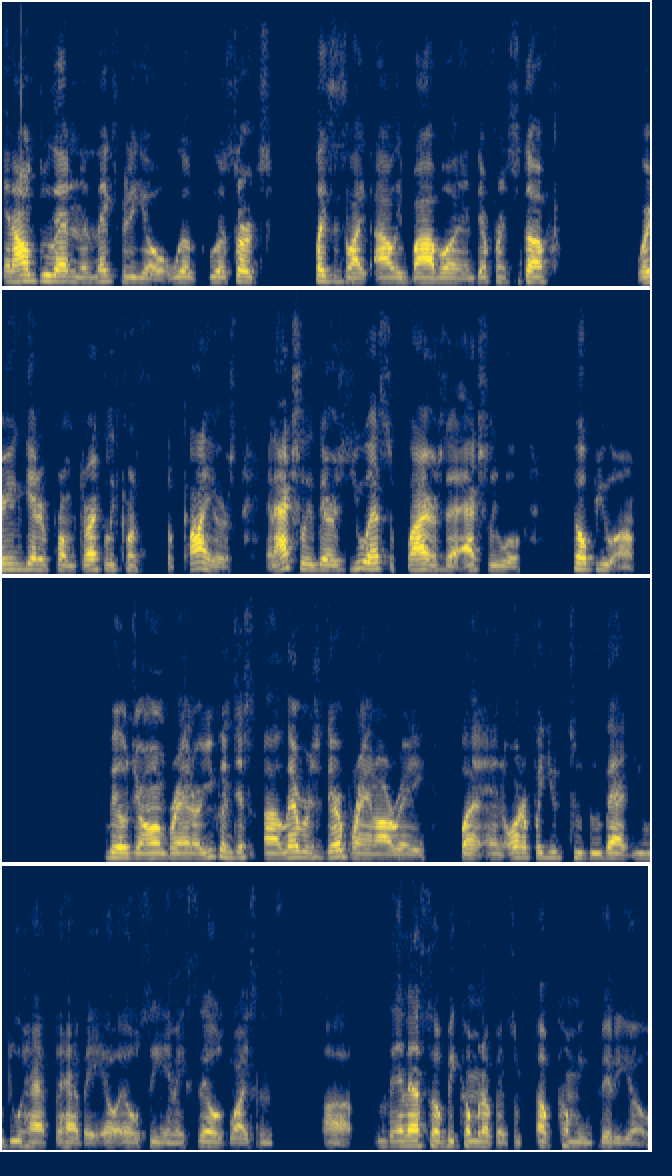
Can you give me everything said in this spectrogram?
and I'll do that in the next video. We'll we'll search places like Alibaba and different stuff where you can get it from directly from suppliers. And actually, there's U.S. suppliers that actually will help you um build your own brand, or you can just uh, leverage their brand already. But in order for you to do that, you do have to have a LLC and a sales license. Uh, and that's be coming up in some upcoming videos.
